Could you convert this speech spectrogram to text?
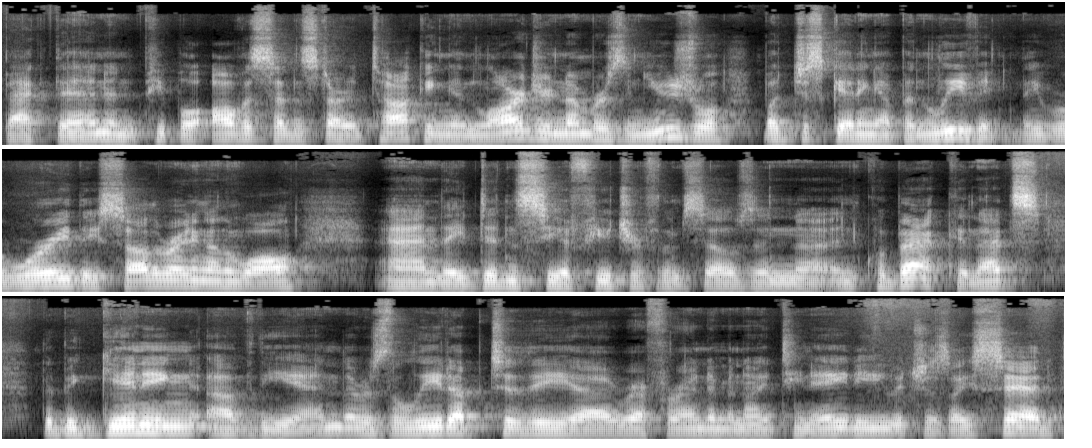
back then, and people all of a sudden started talking in larger numbers than usual, but just getting up and leaving. They were worried. They saw the writing on the wall, and they didn't see a future for themselves in uh, in Quebec. And that's the beginning of the end. There was the lead up to the uh, referendum in 1980, which, as I said,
